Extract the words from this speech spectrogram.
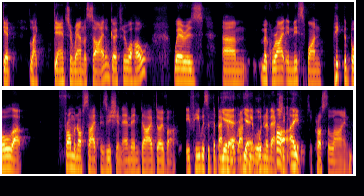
get like dance around the side and go through a hole, whereas um, McReight in this one picked the ball up from an offside position and then dived over. If he was at the back Yeah, of the ruck, yeah, he look- wouldn't have oh, actually Oh, been I- able to cross the line.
